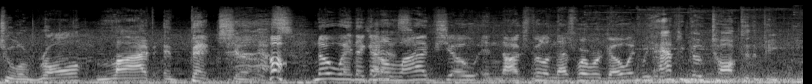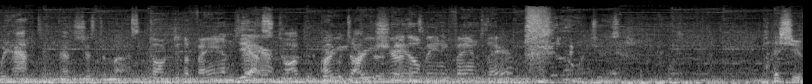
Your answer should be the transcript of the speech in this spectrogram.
to a Raw live event show. no way they got yes. a live show in Knoxville and that's where we're going? We have to go talk to the people. We have to. That's just a must. Talk to the fans yes, there? talk to the people. Are you, are you the sure fans. there'll be any fans there? oh, Jesus. Bless you.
